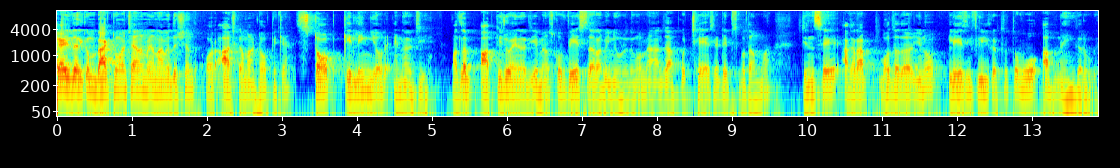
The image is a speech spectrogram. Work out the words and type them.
guys welcome back to my channel मेरा नाम है दुष्यंत और आज का हमारा टॉपिक है स्टॉप किलिंग योर एनर्जी मतलब आपकी जो एनर्जी है, मैं उसको वेस्ट ज़रा भी नहीं होने दूँगा। मैं आज आपको छः ऐसे टिप्स बताऊँगा, जिनसे अगर आप बहुत ज़्यादा यू नो लेजी फील करते हो तो वो अब नहीं करोगे।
